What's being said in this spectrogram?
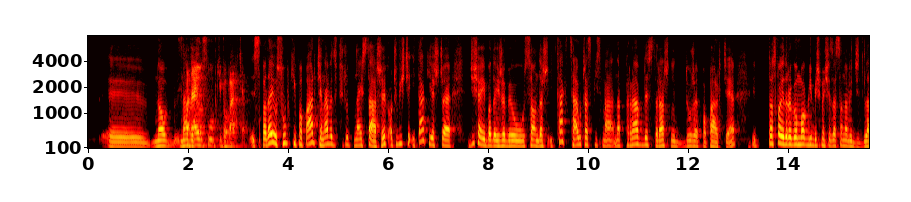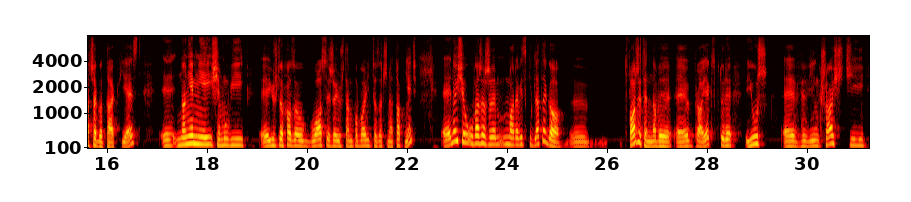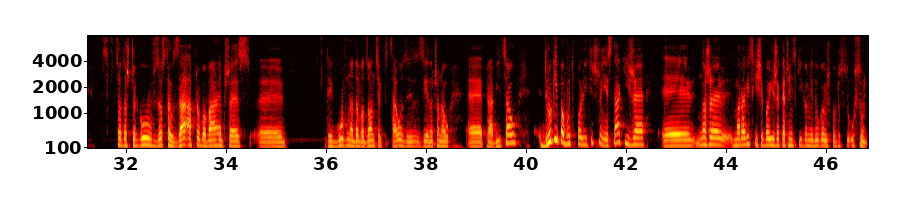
no, spadają nawet, słupki poparcia. Spadają słupki poparcia nawet wśród najstarszych. Oczywiście i tak jeszcze dzisiaj bodajże był sondaż i tak cały czas PiS ma naprawdę strasznie duże poparcie. I to swoją drogą moglibyśmy się zastanowić, dlaczego tak jest. Y, no niemniej się mówi, Y, już dochodzą głosy, że już tam powoli to zaczyna topnieć. Y, no i się uważa, że Morawiecki dlatego y, tworzy ten nowy projekt, który już w większości co do szczegółów został zaaprobowany przez tych głównodowodzących całą Zjednoczoną Prawicą. Drugi powód polityczny jest taki, że, no, że Morawiecki się boi, że Kaczyński go niedługo już po prostu usunie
